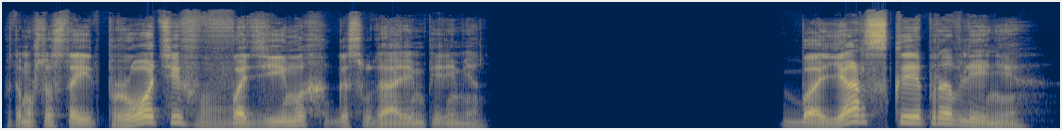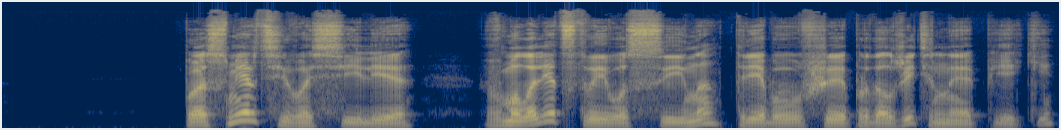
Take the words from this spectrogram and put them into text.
потому что стоит против вводимых государем перемен. Боярское правление По смерти Василия, в малолетство его сына, требовавшее продолжительной опеки,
